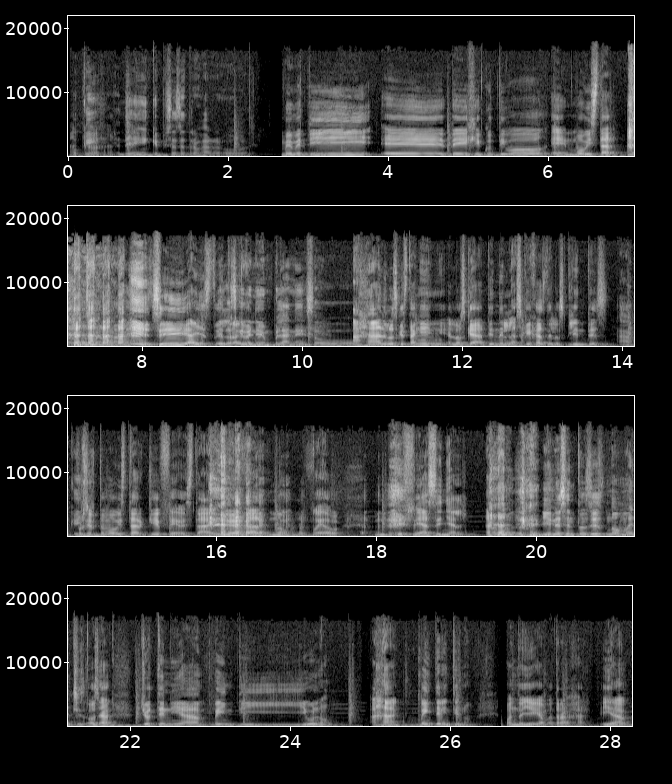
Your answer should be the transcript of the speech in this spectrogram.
A Ok. trabajar, ¿De. ¿En qué empezaste a trabajar? O... Me metí eh, de ejecutivo en Movistar. Sí, ahí estoy. ¿De los que venden planes o...? Ajá, de los que están en. Los que atienden las quejas de los clientes. Ah. Por cierto, Movistar, qué feo está, es de verdad. No, no puedo. Qué fea señal. y en ese entonces, no manches. O sea, yo tenía 21. Ajá, 20, 21. cuando llegué a trabajar. Y era,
